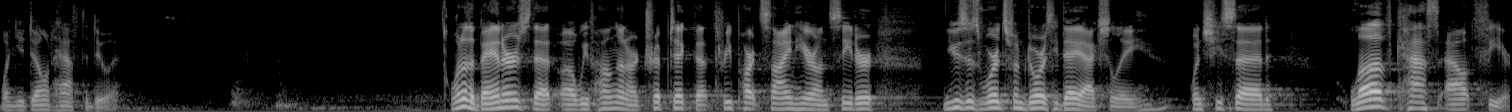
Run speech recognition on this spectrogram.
when you don't have to do it. One of the banners that uh, we've hung on our triptych, that three part sign here on cedar, uses words from Dorothy Day actually, when she said, Love casts out fear.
